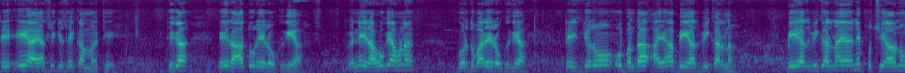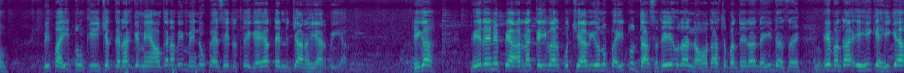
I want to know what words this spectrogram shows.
ਤੇ ਇਹ ਆਇਆ ਸੀ ਕਿਸੇ ਕੰਮ ਇੱਥੇ ਠੀਕ ਆ? ਇਹ ਰਾਤ ਉਰੇ ਰੁਕ ਗਿਆ। ਹਨੇਰਾ ਹੋ ਗਿਆ ਹੁਣ ਗੁਰਦੁਆਰੇ ਰੁਕ ਗਿਆ। ਤੇ ਜਦੋਂ ਉਹ ਬੰਦਾ ਆਇਆ ਬੇਅਦਬੀ ਕਰਨ ਬੇਅਦਬੀ ਕਰਨ ਆਇਆ ਇਹਨੇ ਪੁੱਛਿਆ ਉਹਨੂੰ ਵੀ ਭਾਈ ਤੂੰ ਕੀ ਚੱਕਰ ਆ? ਕਿਵੇਂ ਆ? ਕਹਿੰਦਾ ਵੀ ਮੈਨੂੰ ਪੈਸੇ ਦਿੱਤੇ ਗਏ ਆ 3-4000 ਰੁਪਈਆ। ਠੀਕ ਆ? ਫਿਰ ਇਹਨੇ ਪਿਆਰ ਨਾਲ ਕਈ ਵਾਰ ਪੁੱਛਿਆ ਵੀ ਉਹਨੂੰ, ਭਾਈ ਤੂੰ ਦੱਸ ਦੇ, ਉਹਦਾ 9-10 ਬੰਦੇ ਦਾ ਨਹੀਂ ਦੱਸਦਾ ਇਹ ਬੰਦਾ ਇਹੀ ਕਹੀ ਗਿਆ,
